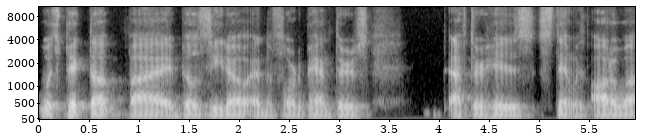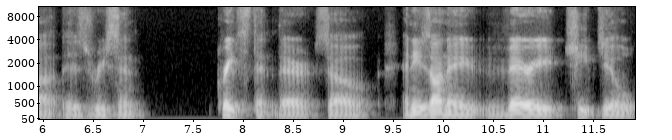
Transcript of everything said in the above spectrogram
was picked up by Bill Zito and the Florida Panthers after his stint with Ottawa, his recent great stint there. So, and he's on a very cheap deal,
